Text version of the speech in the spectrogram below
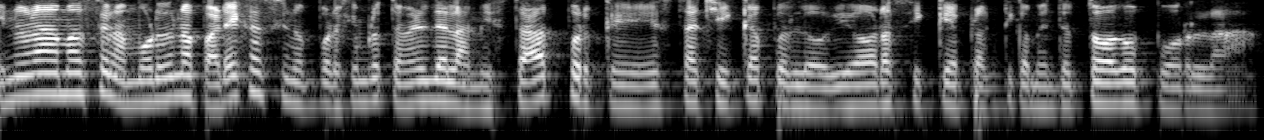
y no nada más el amor de una pareja, sino por ejemplo también el de la amistad, porque esta chica pues lo vio ahora sí que prácticamente todo por la,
